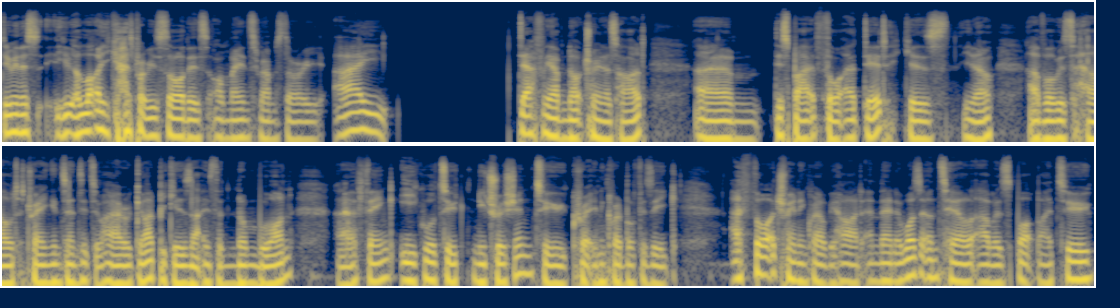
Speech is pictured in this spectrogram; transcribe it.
doing this, a lot of you guys probably saw this on my Instagram story. I definitely have not trained as hard, um, despite thought I did, because you know I've always held training intensity to higher regard because that is the number one uh, thing equal to nutrition to create an incredible physique. I thought I trained incredibly hard, and then it wasn't until I was spot by two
